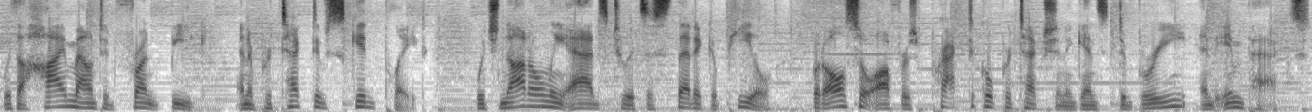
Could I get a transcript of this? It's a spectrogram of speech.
with a high-mounted front beak and a protective skid plate, which not only adds to its aesthetic appeal, but also offers practical protection against debris and impacts.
